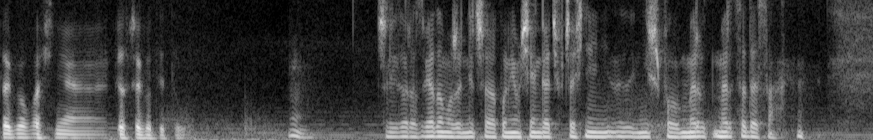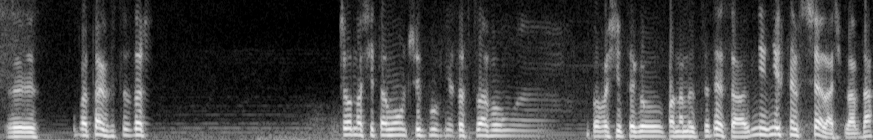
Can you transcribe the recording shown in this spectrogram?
tego właśnie pierwszego tytułu. Hmm. Czyli teraz wiadomo, że nie trzeba po nią sięgać wcześniej ni- niż po Mer- Mercedesa. E, chyba tak, to znaczy, że ona się tam łączy głównie za sprawą chyba właśnie tego pana Mercedesa. Nie, nie chcę strzelać, prawda?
